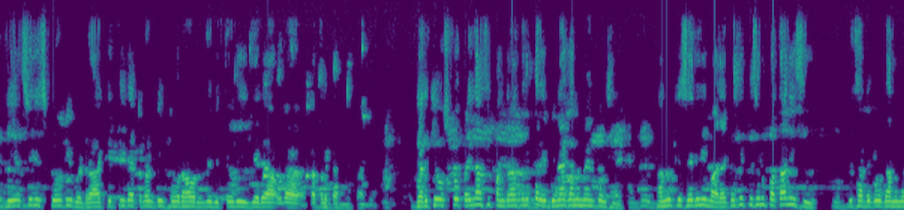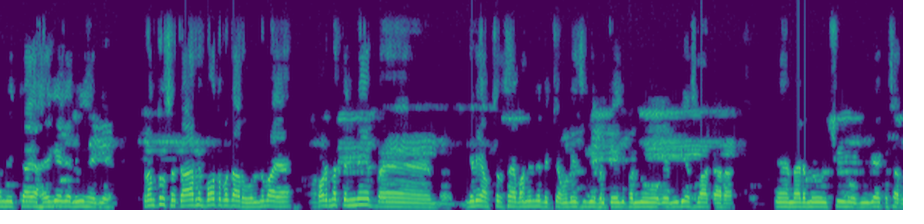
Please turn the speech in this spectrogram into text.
ਜੇ ਅਸੀਂ ਦੀ ਸਿਕਿਉਰਿਟੀ ਵਿਡਰਾ ਕੀਤੀ ਤਾਂ 24 ਆਵਰ ਦੇ ਵਿੱਚ ਉਹਦੀ ਜਿਹੜਾ ਉਹਦਾ ਕਤਲ ਕਰ ਦਿੱਤਾ ਗਿਆ। ਜਦ ਕਿ ਉਸ ਤੋਂ ਪਹਿਲਾਂ ਅਸੀਂ 15 ਦਿਨ ਘਰੇ ਬਿਨਾਂ ਗਨਮੈਨ ਤੋਂ ਸੀ। ਸਾਨੂੰ ਕਿਸੇ ਨੇ ਨਹੀਂ ਮਾਰਿਆ, ਕਿਉਂਕਿ ਕਿਸੇ ਨੂੰ ਪਤਾ ਨਹੀਂ ਸੀ ਕਿ ਸਾਡੇ ਕੋਲ ਗਨਮੈਨ ਇੱਕ ਆਇਆ ਹੈਗੇ ਜਾਂ ਨਹੀਂ ਹੈਗੇ। ਪਰੰਤੂ ਸਰਕਾਰ ਨੇ ਬਹੁਤ ਵੱਡਾ ਰੋਲ ਨਿਭਾਇਆ ਔਰ ਮੈਂ ਤਿੰਨੇ ਜਿਹੜੇ ਅਫਸਰ ਸਾਹਿਬਾਨ ਦੇ ਵਿੱਚ ਆਉਂਦੇ ਸੀਗੇ ਬਲਤੇਜ ਪੰਨੂ ਹੋ ਗਏ ਮੀਡੀਆ ਸਲਾਹਕਾਰ ਮੈਡਮ ਉਸ਼ੀ ਹੋ ਗਈ ਜਾਂ ਇੱਕ ਸਰ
